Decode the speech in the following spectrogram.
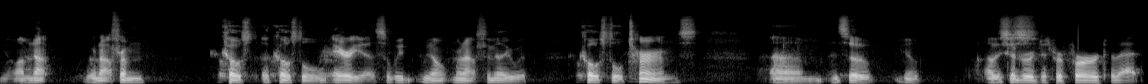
You know, I'm not we're not from coast a coastal area, so we we don't we're not familiar with coastal terms, um, and so you know I was just just refer to that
